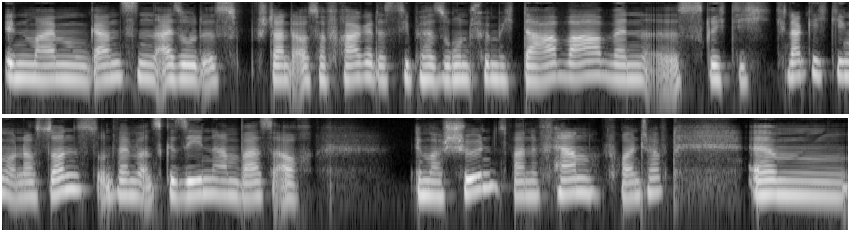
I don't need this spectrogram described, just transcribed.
in meinem ganzen, also das stand außer Frage, dass die Person für mich da war, wenn es richtig knackig ging und auch sonst. Und wenn wir uns gesehen haben, war es auch immer schön. Es war eine Fernfreundschaft. Ähm,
